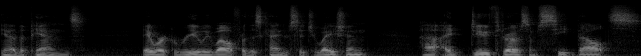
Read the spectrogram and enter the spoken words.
you know, the pins. They work really well for this kind of situation. Uh, I do throw some seat belts.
